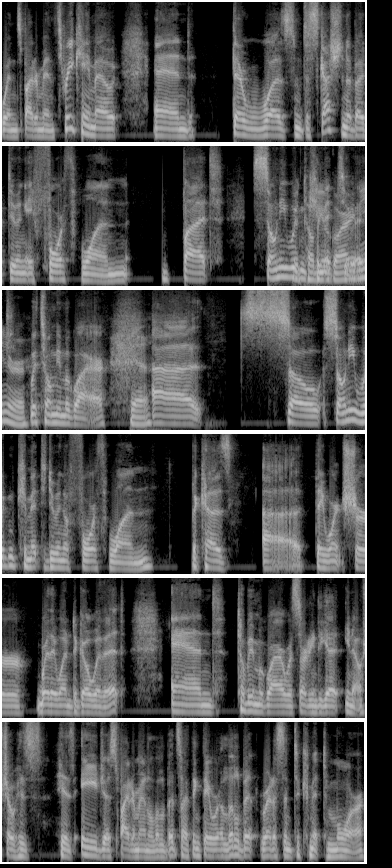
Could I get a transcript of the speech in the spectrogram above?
when Spider-Man 3 came out and there was some discussion about doing a fourth one but Sony wouldn't commit Maguire, to it mean, or- with Tommy Maguire. Yeah. Uh, so Sony wouldn't commit to doing a fourth one because uh, they weren't sure where they wanted to go with it, and Tobey Maguire was starting to get you know show his his age as Spider-Man a little bit, so I think they were a little bit reticent to commit to more.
